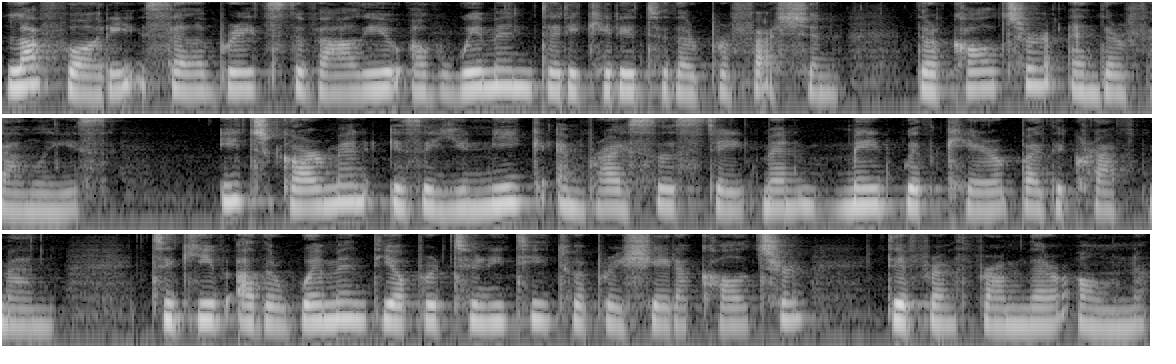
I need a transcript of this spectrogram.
La Fuori celebrates the value of women dedicated to their profession, their culture, and their families. Each garment is a unique and priceless statement made with care by the craftsman to give other women the opportunity to appreciate a culture different from their own.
